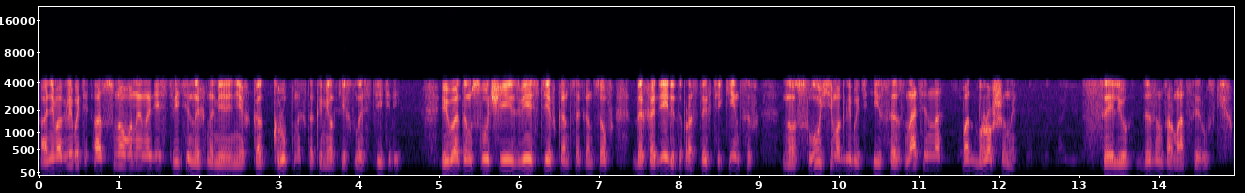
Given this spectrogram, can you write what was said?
Они могли быть основаны на действительных намерениях как крупных, так и мелких властителей и в этом случае известия в конце концов доходили до простых текинцев, но слухи могли быть и сознательно подброшены с целью дезинформации русских.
